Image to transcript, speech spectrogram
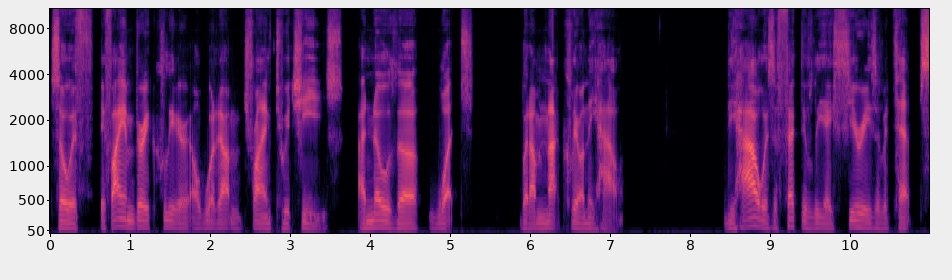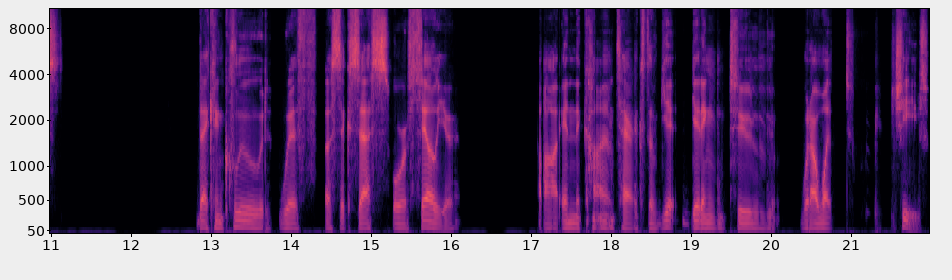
So if if I am very clear on what I'm trying to achieve, I know the what, but I'm not clear on the how. The how is effectively a series of attempts that conclude with a success or a failure uh, in the context of get, getting to what I want to achieve.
